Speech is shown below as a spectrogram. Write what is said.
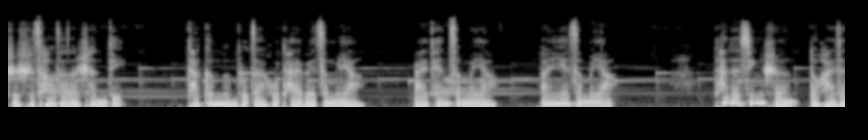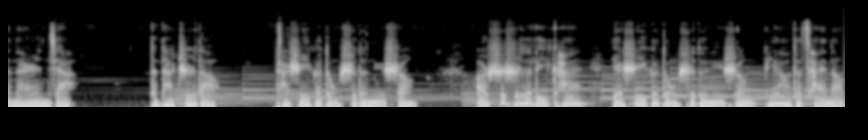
只是嘈杂的衬底，他根本不在乎台北怎么样，白天怎么样，半夜怎么样，他的心神都还在男人家。但他知道，她是一个懂事的女生，而适时的离开也是一个懂事的女生必要的才能。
